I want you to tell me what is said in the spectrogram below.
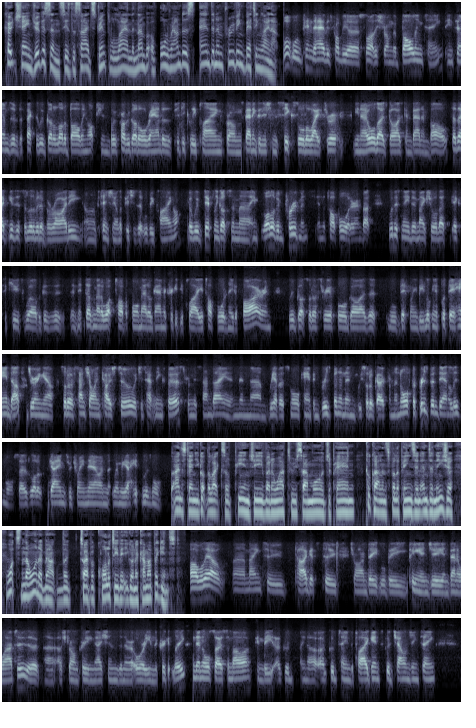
Coach Shane Jurgensen says the side's strength will lie in the number of all-rounders and an improving batting lineup. What we'll tend to have is probably a slightly stronger bowling team in terms of the fact that we've got a lot of bowling options. We've probably got all-rounders, particularly playing from batting position six all the way through. You know, all those guys can bat and bowl. So that gives us a little bit of variety, uh, potentially on the pitches that we'll be playing on. But we've definitely got some uh, a lot of improvements in the top order, and but we'll just need to make sure that executes well because it doesn't matter what type of format or game of cricket you play, your top order need to fire and we've got sort of three or four guys that will definitely be looking to put their hand up during our sort of Sunshine Coast tour, which is happening first from this Sunday, and then um, we have a small camp in Brisbane, and then we sort of go from the north of Brisbane down to Lismore. So there's a lot of games between now and when we hit Lismore. I understand you've got the likes of PNG, Vanuatu, Samoa, Japan, Cook Islands, Philippines, and Indonesia. What's known about the type of quality that you're going to come up against? Oh well, our uh, main two targets to try and beat will be PNG and Vanuatu, that are, uh, are strong cricketing nations and are already in the cricket leagues. And then also Samoa can be a good, you know, a good team to play against, good challenging team.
